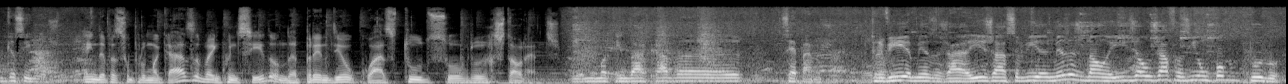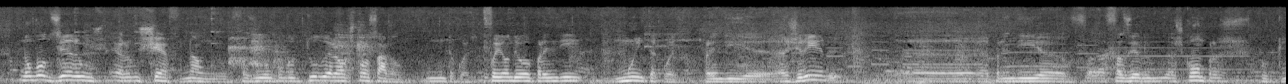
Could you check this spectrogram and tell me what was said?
em Cacilhas. Ainda passou por uma casa bem conhecida, onde aprendeu quase tudo sobre restaurantes. Eu no Martim da Arcada, sete anos. Servia mesas, já, aí já servia mesas, não, aí já, já fazia um pouco de tudo não vou dizer era o chefe, não, fazia um pouco de tudo, era o responsável, muita coisa. Foi onde eu aprendi muita coisa. Aprendi a gerir, aprendi a fazer as compras, porque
